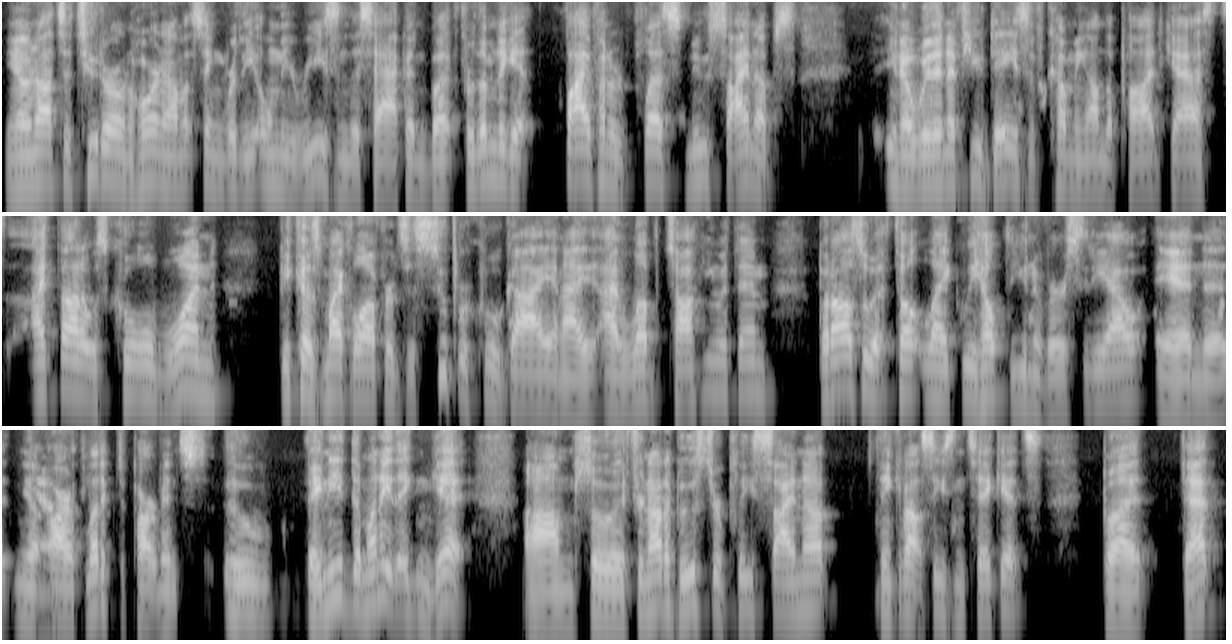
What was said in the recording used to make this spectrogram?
You know, not to toot our own horn. I'm not saying we're the only reason this happened, but for them to get 500 plus new signups, you know, within a few days of coming on the podcast, I thought it was cool. One, because Michael Alford's a super cool guy, and I I loved talking with him but also it felt like we helped the university out and uh, you know yeah. our athletic departments who they need the money they can get. Um, so if you're not a booster, please sign up. Think about season tickets. But that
